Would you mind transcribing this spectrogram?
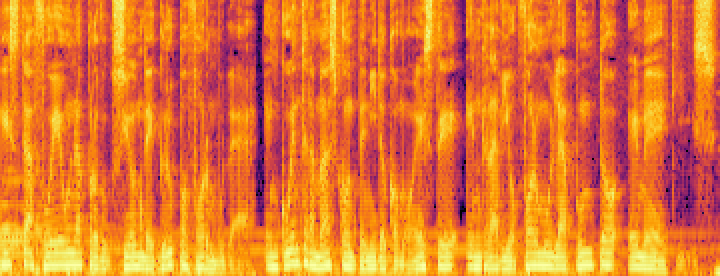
Esta fue una producción de Grupo Fórmula. Encuentra más contenido como este en radioformula.mx.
